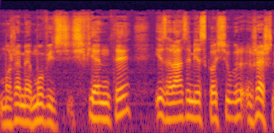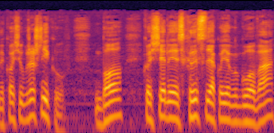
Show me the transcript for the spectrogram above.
możemy mówić, święty i zarazem jest Kościół grzeszny, Kościół grzeszników bo w Kościele jest Chrystus jako Jego głowa,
